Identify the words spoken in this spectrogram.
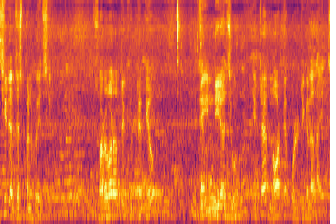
সিট অ্যাডজাস্টমেন্ট হয়েছে সর্বভারতীয় ক্ষেত্রেতেও যে ইন্ডিয়া জুট এটা নট এ পলিটিক্যাল অ্যালায়েন্স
